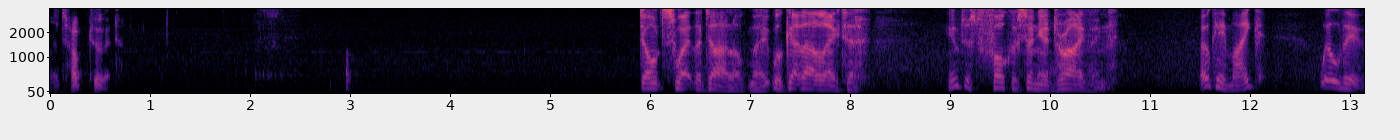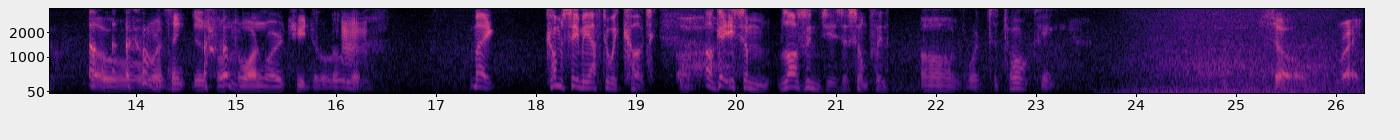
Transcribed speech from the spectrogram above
Let's hop to it. Don't sweat the dialogue, mate. We'll get that later. You just focus on your driving. Okay, Mike. Will do. Oh, I think this was the one where I cheated a little bit. Mate, come see me after we cut. I'll get you some lozenges or something. Oh, with the talking. So, right.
